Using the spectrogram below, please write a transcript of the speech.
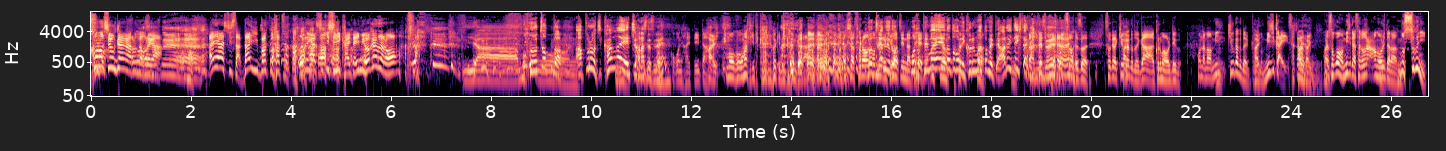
この瞬間があるんだ、これが怪しさ大爆発。俺が色紙に書いた意味わかるだろいやー、もうちょっとアプローチ考えっちゅう話ですね。ここに入っていたんはいもうここまで来て帰るわけにいかんから。私は空をど飛んでる気っちかというと、持ちになって。もっと手前のところに車止めて歩いていきたい感じですよね。そうです。そうです。そこから急角度でガー車降りていく。ほんならまあ、み急角度ではい。短い坂なんだはい。はいはい。そこの短い坂がガーン降りたら、もうすぐに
